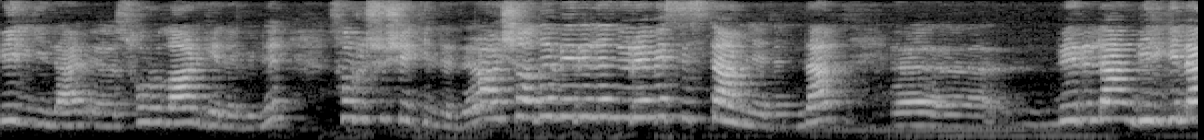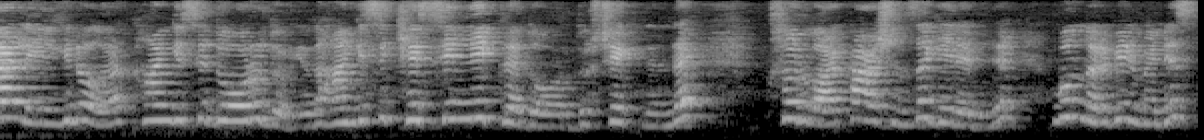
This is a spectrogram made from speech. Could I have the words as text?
bilgiler, e, sorular gelebilir. Soru şu şekildedir. Aşağıda verilen üreme sistemlerinden e, verilen bilgilerle ilgili olarak hangisi doğrudur ya da hangisi kesinlikle doğrudur şeklinde sorular karşınıza gelebilir. Bunları bilmeniz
